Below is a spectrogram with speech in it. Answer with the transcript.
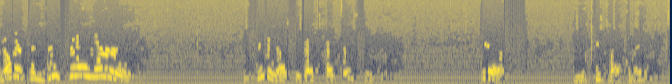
Another conditional word. He's giving us his expectation. If keep my commandments,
